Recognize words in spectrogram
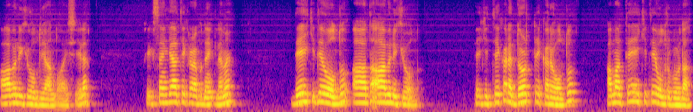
A bölü 2 oldu yani dolayısıyla. Peki sen gel tekrar bu denkleme. D 2D oldu. A da A bölü 2 oldu. Peki T kare 4T kare oldu. Ama T 2T olur buradan.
